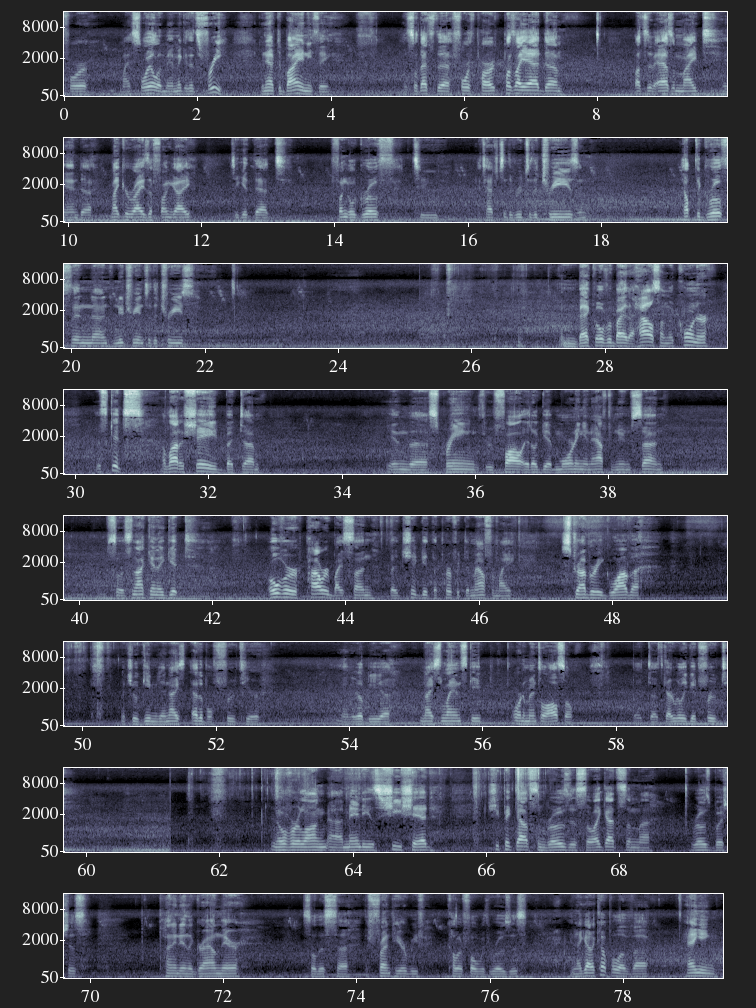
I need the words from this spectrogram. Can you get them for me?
for my soil amendment because it's free didn't have to buy anything. And so that's the fourth part. Plus I add um, lots of azomite and uh, mycorrhiza fungi to get that fungal growth to attach to the roots of the trees and help the growth and uh, nutrient to the trees. And back over by the house on the corner, this gets a lot of shade, but um, in the spring through fall, it'll get morning and afternoon sun. So it's not going to get overpowered by sun, but it should get the perfect amount for my strawberry guava, which will give me a nice edible fruit here. And it'll be a nice landscape ornamental also. But uh, it's got really good fruit and over along uh, Mandy's she shed. She picked out some roses so I got some uh, rose bushes planted in the ground there. So this uh, the front here be colorful with roses. And I got a couple of uh, hanging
